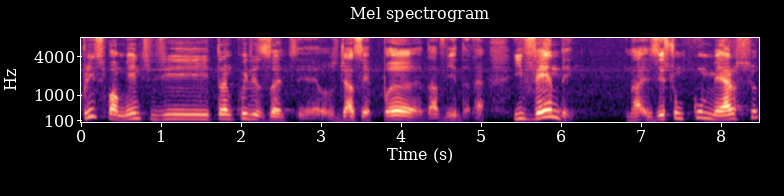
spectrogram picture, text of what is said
principalmente de tranquilizantes, eh, os diazepam da vida, né? E vendem. Né? Existe um comércio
